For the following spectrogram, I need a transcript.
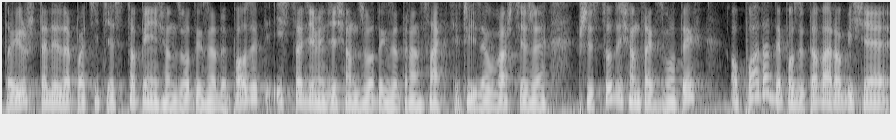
to już wtedy zapłacicie 150 zł za depozyt i 190 zł za transakcję. Czyli zauważcie, że przy 100 tysiącach złotych opłata depozytowa robi się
